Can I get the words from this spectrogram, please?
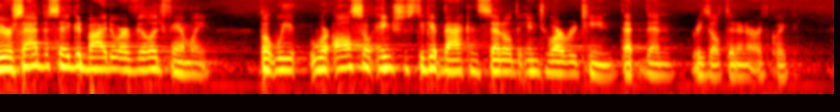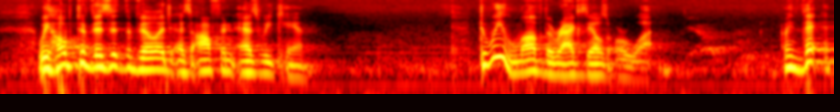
We were sad to say goodbye to our village family, but we were also anxious to get back and settled into our routine that then resulted in an earthquake. We hope to visit the village as often as we can. Do we love the Ragsdales or what? I mean, they,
